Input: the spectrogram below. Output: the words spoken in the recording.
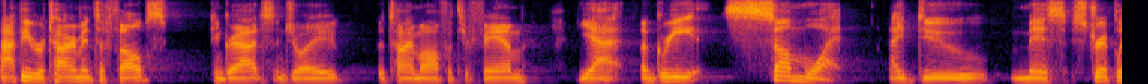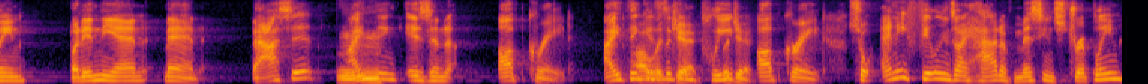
Happy retirement to Phelps. Congrats. Enjoy the time off with your fam. Yeah, agree somewhat. I do miss Stripling, but in the end, man, Bassitt, I Mhm. think is an upgrade. I think Oh, it's legit, a complete legit. upgrade. So any feelings I had of missing Stripling,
